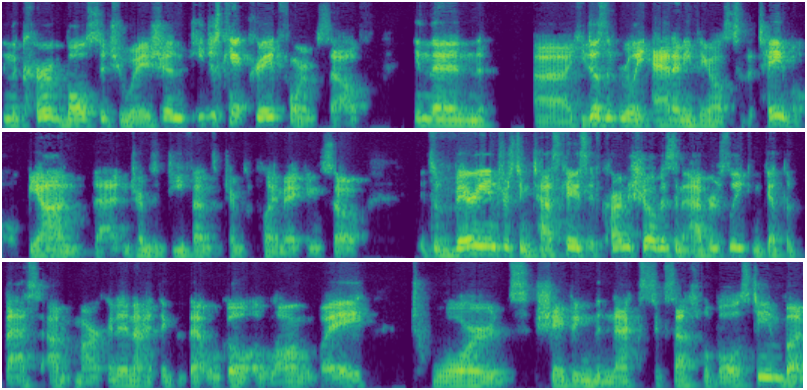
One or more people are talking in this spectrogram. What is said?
In the current Bull situation, he just can't create for himself, and then uh, he doesn't really add anything else to the table beyond that in terms of defense, in terms of playmaking. So it's a very interesting test case. If Karnisovas and Eversley can get the best out of Markkanen, I think that that will go a long way towards shaping the next successful Bulls team. But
